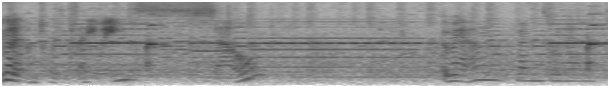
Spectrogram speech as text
You're gonna come towards us anyways. So. Oh my god, how many diamonds do we have left?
